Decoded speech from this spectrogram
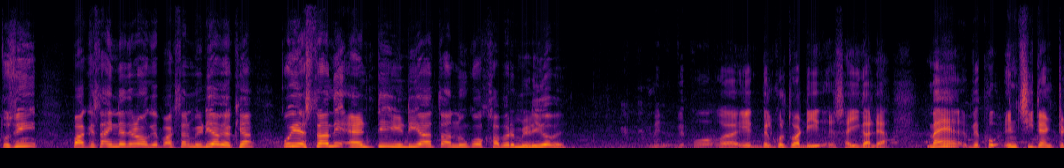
ਤੁਸੀਂ ਪਾਕਿਸਤਾਨ ਇੰਨੇ ਦਿਨ ਹੋ ਗਏ ਪਾਕਿਸਤਾਨ ਮੀਡੀਆ ਵੇਖਿਆ ਕੋਈ ਇਸ ਤਰ੍ਹਾਂ ਦੀ ਐਂਟੀ ਇੰਡੀਆ ਤੁਹਾਨੂੰ ਕੋਈ ਖਬਰ ਮਿਲੀ ਹੋਵੇ ਮੈਨੂੰ ਵੇਖੋ ਅ, ਇਹ ਬਿਲਕੁਲ ਤੁਹਾਡੀ ਸਹੀ ਗੱਲ ਆ ਮੈਂ ਵੇਖੋ ਇਨਸੀਡੈਂਟ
